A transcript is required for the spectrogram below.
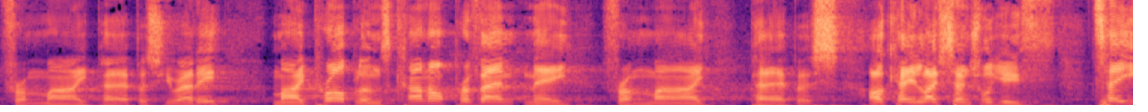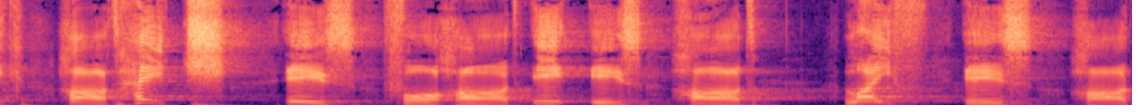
from my purpose. You ready? My problems cannot prevent me from my purpose. Okay, Life Central Youth, take heart. H is for hard. It is hard. Life is hard.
